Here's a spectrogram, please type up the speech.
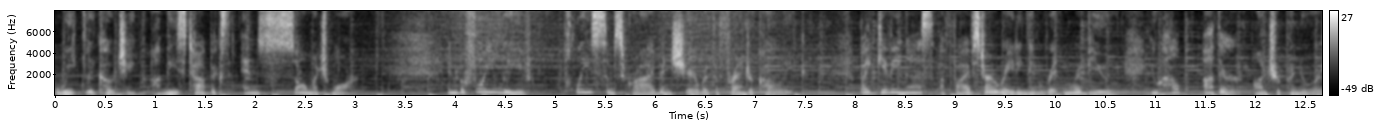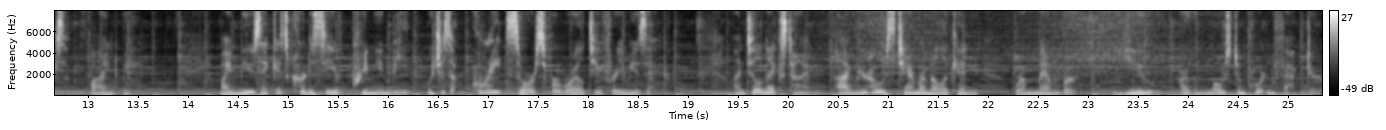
weekly coaching on these topics and so much more. And before you leave, please subscribe and share with a friend or colleague. By giving us a five star rating and written review, you help other entrepreneurs find me. My music is courtesy of Premium Beat, which is a great source for royalty free music. Until next time, I'm your host, Tamara Milliken. Remember, you are the most important factor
